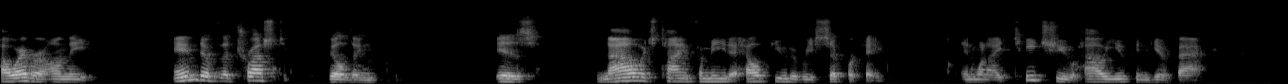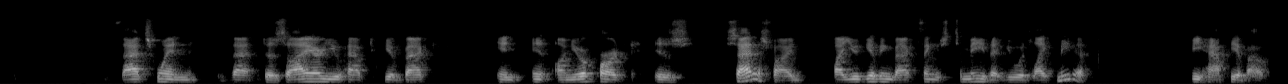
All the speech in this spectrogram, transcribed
However, on the end of the trust building is now it's time for me to help you to reciprocate. And when I teach you how you can give back, that's when that desire you have to give back in, in on your part is satisfied by you giving back things to me that you would like me to be happy about.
